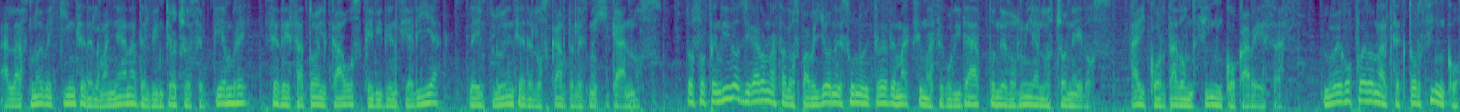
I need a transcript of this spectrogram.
a las 9.15 de la mañana del 28 de septiembre, se desató el caos que evidenciaría la influencia de los cárteles mexicanos. Los ofendidos llegaron hasta los pabellones 1 y 3 de máxima seguridad donde dormían los choneros. Ahí cortaron cinco cabezas. Luego fueron al sector 5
